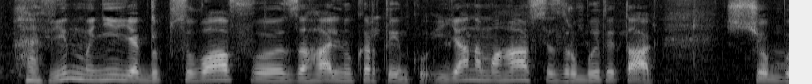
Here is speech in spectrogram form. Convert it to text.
він мені якби псував е, загальну картинку. І я намагався зробити так, щоб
